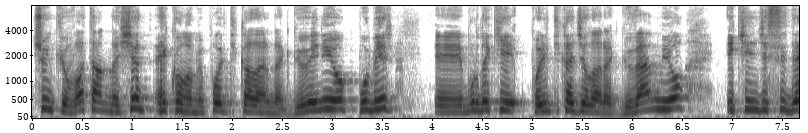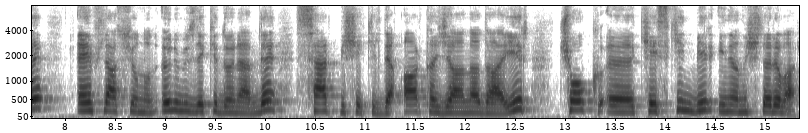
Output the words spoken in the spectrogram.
Çünkü vatandaşın ekonomi politikalarına güveni yok. Bu bir e, buradaki politikacılara güvenmiyor. İkincisi de enflasyonun önümüzdeki dönemde sert bir şekilde artacağına dair çok e, keskin bir inanışları var.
